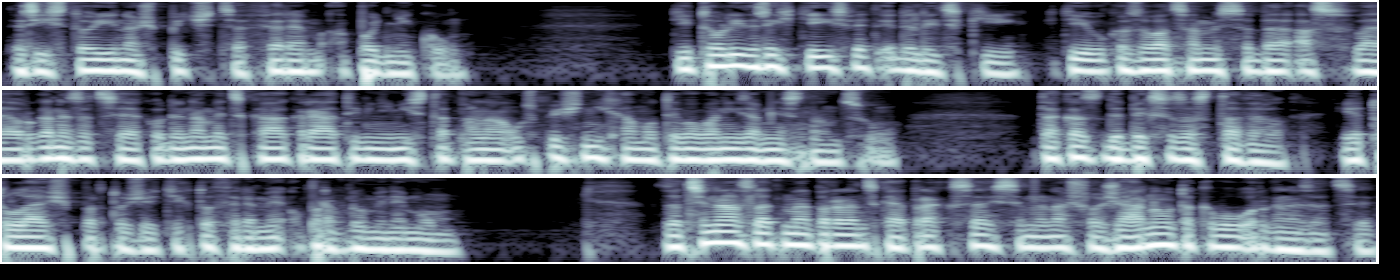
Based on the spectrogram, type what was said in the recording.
kteří stojí na špičce firem a podniků. Tito lídři chtějí svět idylický, chtějí ukazovat sami sebe a své organizace jako dynamická kreativní místa plná úspěšných a motivovaných zaměstnanců. Tak a zde bych se zastavil. Je to lež, protože těchto firm je opravdu minimum. Za 13 let mé poradenské praxe jsem nenašel žádnou takovou organizaci.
